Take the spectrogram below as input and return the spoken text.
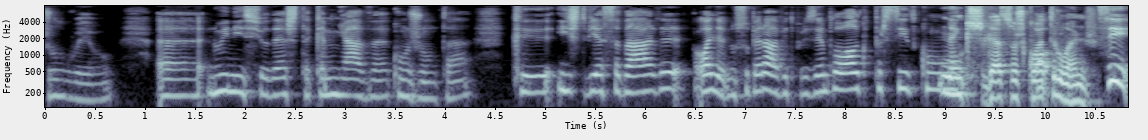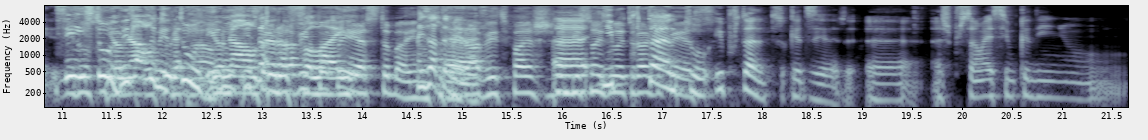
julgo eu, uh, no início desta caminhada conjunta, que isto viesse a dar, olha, no superávit, por exemplo, ou algo parecido com. Nem que chegasse aos 4 oh, anos. Sim, sim, isso tudo, exatamente, altura, tudo. Eu na altura falei. PS também, exatamente. superávit para as ambições uh, e, eleitorais portanto, do PS. E portanto, quer dizer, uh, a expressão é assim um bocadinho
